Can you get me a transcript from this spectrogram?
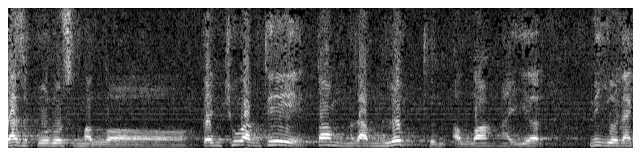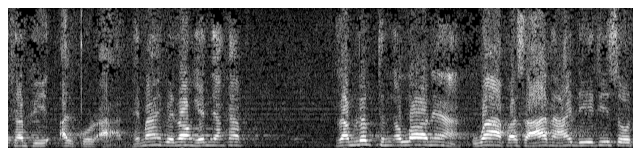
ยาสกุรุสมัลลอเป็นช่วงที่ต้องรำลึกถึงอัลลอฮ์ให้เยอะ นี่อยู่ในคัมภีร์อัลกุรอานเห็นไหมเป็นน้องเห็นยังครับรำลึกถึงอัลลอฮ์เนี่ยว่าภาษาไหนดีที่สุด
